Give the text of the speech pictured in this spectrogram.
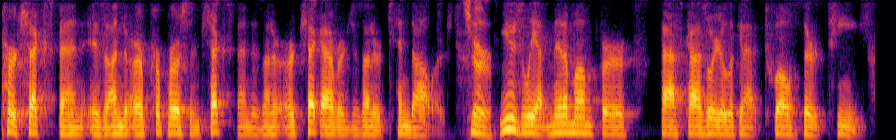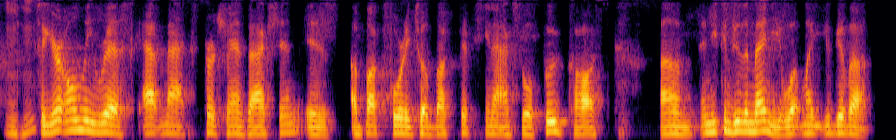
per check spend is under or per person check spend is under or check average is under ten dollars. Sure. Usually at minimum for fast casual, you're looking at 12, 13. Mm-hmm. So your only risk at max per transaction is a buck 40 to a buck 15 actual food costs. Um, and you can do the menu. What might you give up?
